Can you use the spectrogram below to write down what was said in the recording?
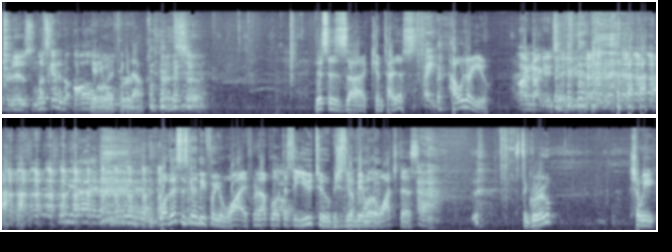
there it is. And let's get it all Yeah, you wanna take it out? Uh, This is uh, Kim Titus. hey, How old are you? I'm not gonna tell you that. 29. Well, this is going to be for your wife. We're going to upload this to oh. YouTube. and She's going to be able to watch this. It's the group. Shall we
